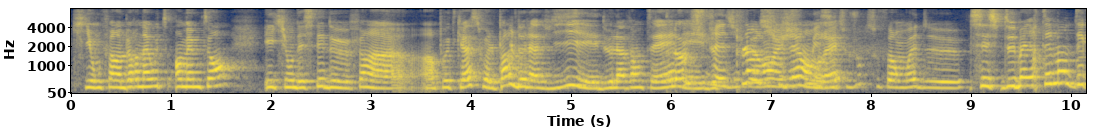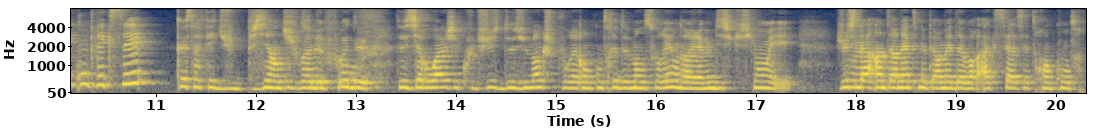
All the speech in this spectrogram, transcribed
qui ont fait un burn-out en même temps et qui ont décidé de faire un, un podcast où elles parlent de la vie et de la vingtaine Plein et de plein de sujets en mais vrai. c'est toujours sous forme ouais, de. C'est de manière tellement décomplexée que ça fait du bien, tu vois, des fois de, de se dire ouais, j'écoute juste deux humains que je pourrais rencontrer demain en soirée, on aurait la même discussion et juste Mm. là, internet me permet d'avoir accès à cette rencontre.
